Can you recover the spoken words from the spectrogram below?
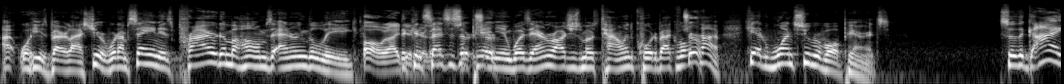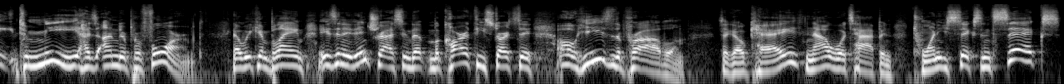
I, well, he was better last year. What I'm saying is, prior to Mahomes entering the league, Oh, I the did hear that. consensus Sure, sure. opinion was Aaron Rodgers the most talented quarterback of all Sure. time. He had one Super Bowl appearance. So the guy, to me, has underperformed. Now we can blame. Isn't it interesting that McCarthy starts to? Oh, he's the problem. It's like okay, now what's happened? Twenty six and six,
